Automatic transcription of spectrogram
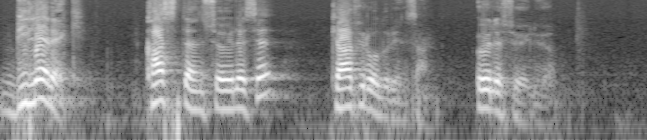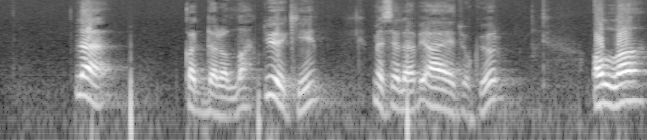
bilerek kasten söylese kafir olur insan. Öyle söylüyor. La kadderallah diyor ki mesela bir ayet okuyor. Allah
